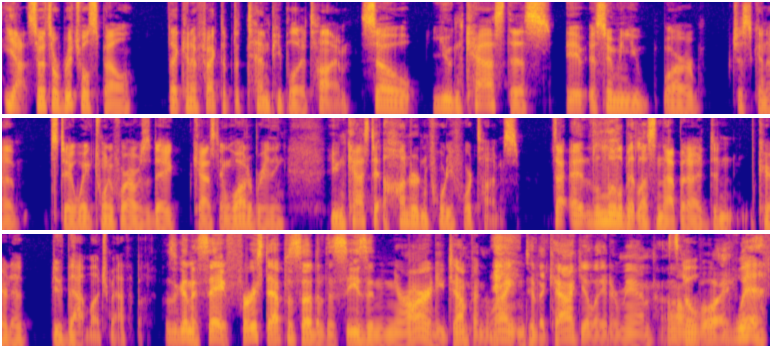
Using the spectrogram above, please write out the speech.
Yeah, so it's a ritual spell that can affect up to 10 people at a time. So you can cast this, assuming you are just going to stay awake 24 hours a day casting water breathing. You can cast it 144 times. That, a little bit less than that, but I didn't care to do that much math about it. I was going to say, first episode of the season, and you're already jumping right into the calculator, man. Oh, so boy. with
